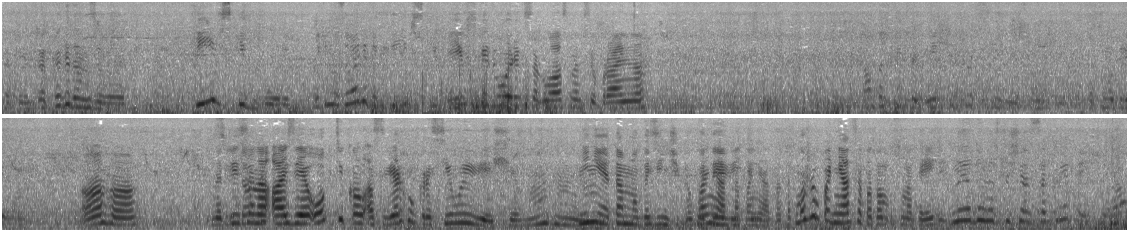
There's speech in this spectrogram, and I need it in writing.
такой. Как, как это называют? Киевский дворик. Будем называть это Киевский. Киевский дворик, согласна, все правильно. Там какие-то вещи красивые. Смотри, Посмотри вон. Ага. Написано Азия Оптикал, а сверху красивые вещи. Мгм. Не-не, там магазинчик Ну, какой-то понятно, понятно. Так можем подняться, потом посмотреть. Ну, я думаю, что сейчас закрыто еще раз.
